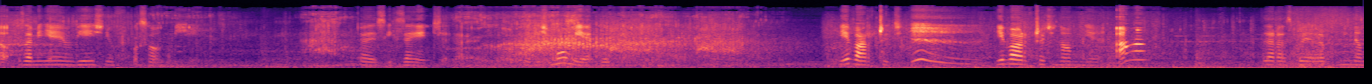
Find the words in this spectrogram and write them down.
O, zamieniają więźniów w posągi. To jest ich zajęcie, tak. Jakieś mumie, kurde. Nie warczyć. Nie warczyć na mnie. A! Zaraz, bo ja zapominam,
